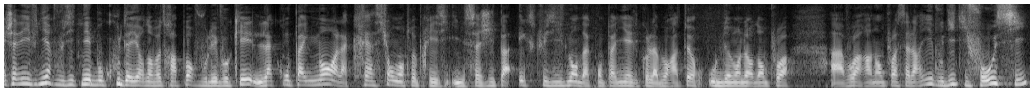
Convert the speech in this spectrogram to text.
J'allais y venir, vous y tenez beaucoup d'ailleurs dans votre rapport, vous l'évoquez, l'accompagnement à la création d'entreprise. Il ne s'agit pas exclusivement d'accompagner le collaborateur ou le demandeur d'emploi à avoir un emploi salarié. Vous dites qu'il faut aussi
